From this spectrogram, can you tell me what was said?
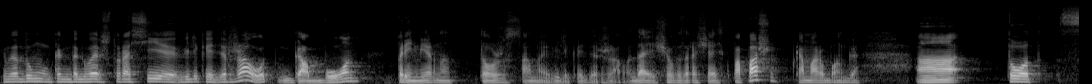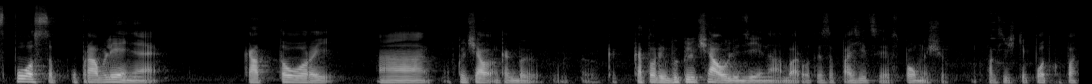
когда думаю, когда говорят, что Россия великая держава, вот Габон — примерно то же самое великая держава. Да, еще возвращаясь к папаше Камара Бонга, а, тот способ управления, который а, включал, как бы, который выключал людей, наоборот, из оппозиции с помощью фактически подкупа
